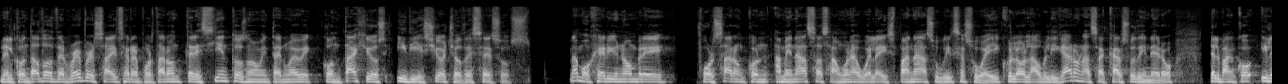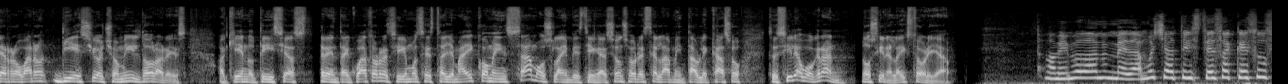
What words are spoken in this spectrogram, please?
En el condado de Riverside se reportaron 399 contagios y 18 decesos. Una mujer y un hombre forzaron con amenazas a una abuela hispana a subirse a su vehículo, la obligaron a sacar su dinero del banco y le robaron 18 mil dólares. Aquí en Noticias 34 recibimos esta llamada y comenzamos la investigación sobre este lamentable caso. Cecilia Bográn nos tiene la historia. A mí me da, me da mucha tristeza que esos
